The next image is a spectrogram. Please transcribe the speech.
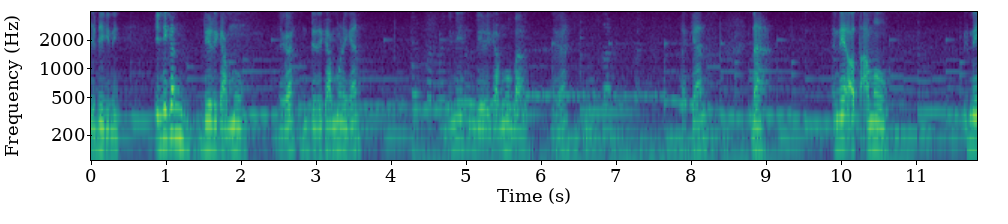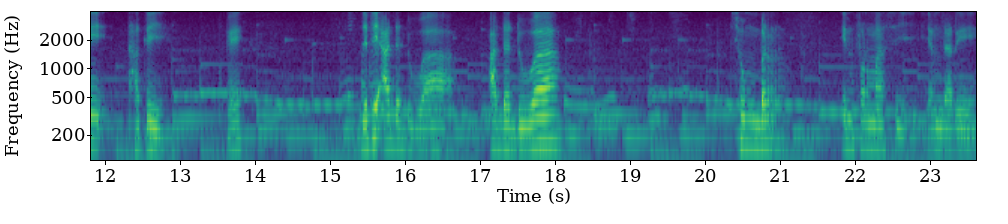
Jadi gini. Ini kan diri kamu ya kan? Diri kamu nih kan? Ini diri kamu bang ya kan? Ya kan? Nah ini otakmu ini hati oke? Ini jadi ada dua ada dua sumber informasi yang dari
